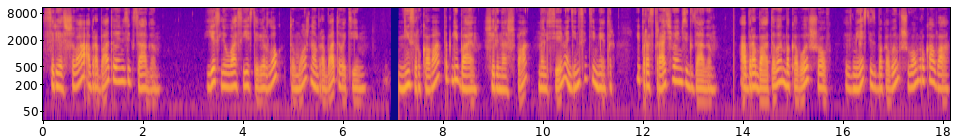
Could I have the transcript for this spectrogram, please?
срез шва обрабатываем зигзагом. Если у вас есть оверлок, то можно обрабатывать им. Низ рукава подгибаем, ширина шва 0,7-1 см и прострачиваем зигзагом. Обрабатываем боковой шов вместе с боковым швом рукава,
